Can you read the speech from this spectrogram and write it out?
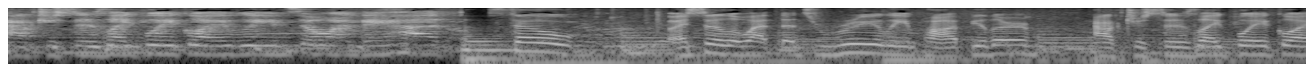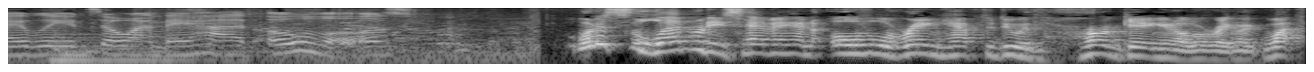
actresses like Blake Lively and so on. They had So, a silhouette that's really popular, actresses like Blake Lively and so on, they have ovals. What does celebrities having an oval ring have to do with her getting an oval ring? Like, what?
